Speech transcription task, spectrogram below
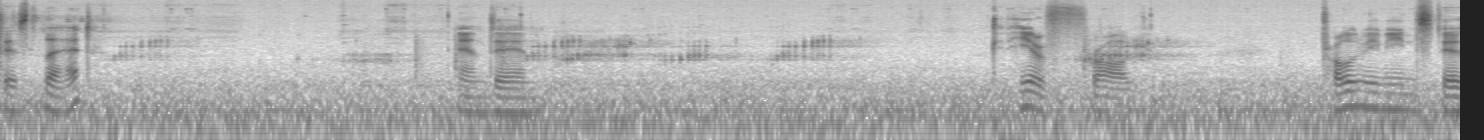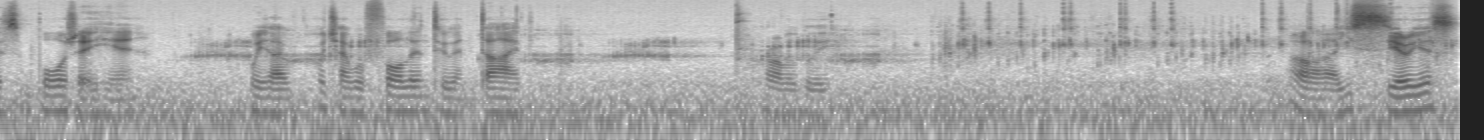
There's that. And then I can hear a frog. Probably means there's water here, which I which I will fall into and die. Probably. Oh, are you serious?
